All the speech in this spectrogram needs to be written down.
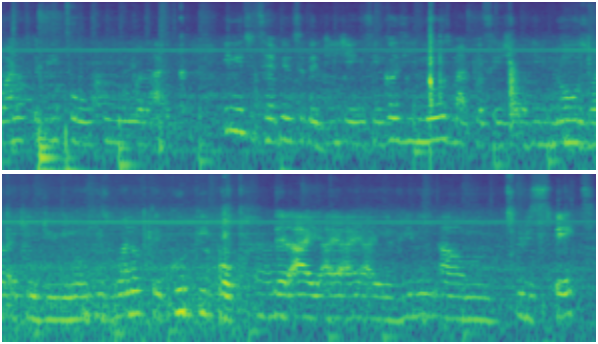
one of the people who like, you need to tap into the DJing scene because he knows my potential. He knows what I can do. You know, he's one of the good people that I, I, I, I really um, respect.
